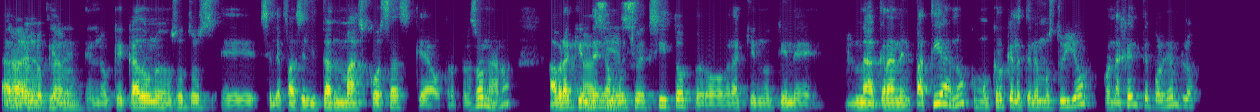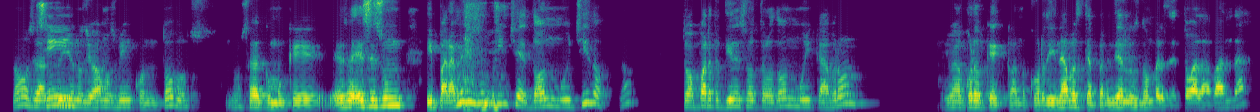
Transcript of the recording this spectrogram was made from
habrá claro, en, lo que, en, lo que, cada uno de nosotros eh, se le facilitan más cosas que a otra persona, ¿no? Habrá quien Así tenga es. mucho éxito, pero habrá quien no tiene una gran empatía, ¿no? Como creo que la tenemos tú y yo, con la gente, por ejemplo. ¿no? O sea, sí. tú y yo nos llevamos bien con todos, ¿no? O sea, como que ese, ese, es un, y para mí es un pinche don muy chido, ¿no? Tú aparte tienes otro don muy cabrón. Yo me acuerdo que cuando coordinabas te aprendías los nombres de toda la banda.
